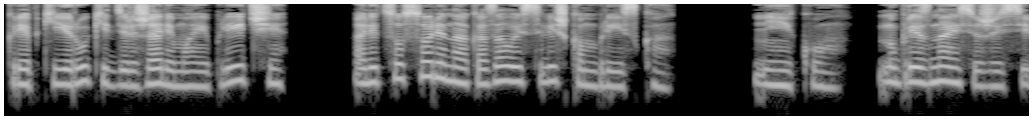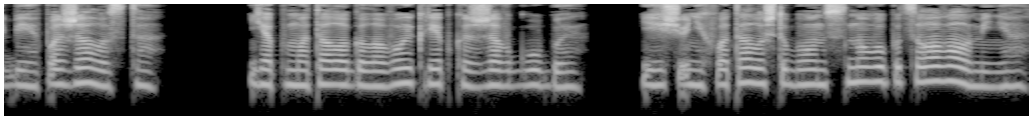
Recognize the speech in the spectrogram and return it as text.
Крепкие руки держали мои плечи, а лицо Сорина оказалось слишком близко. «Нико, ну признайся же себе, пожалуйста». Я помотала головой, крепко сжав губы. Еще не хватало, чтобы он снова поцеловал меня.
